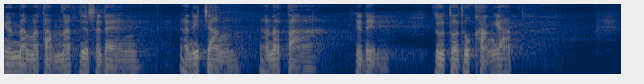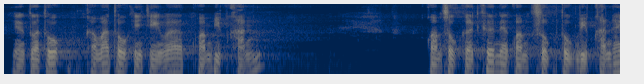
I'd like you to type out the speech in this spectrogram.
งั้นนำมาทำนักจะแสดงอนิจจังอนัตตาจะเด่น ดูตัวทุกขังยากอย่างตัวทุกข์คำว่าทุกข์จริงๆ ว่าความบีบคั้น ความสุขเกิดขึ้นเนี่ยความสุขถูกบีบคั้นให้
